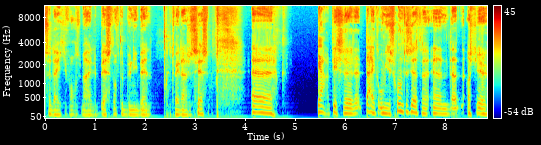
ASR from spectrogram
Cd'tje volgens mij. De Best of the Bunny Band 2006. Eh, ja, het is eh, tijd om je schoen te zetten. En dat, als je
